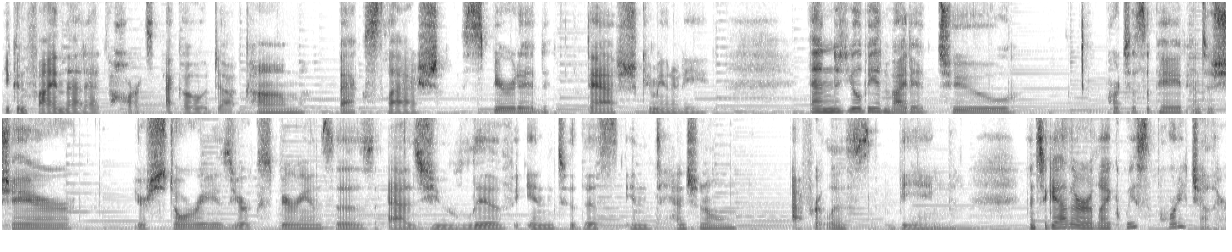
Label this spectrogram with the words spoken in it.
You can find that at heartsecho.com backslash spirited dash community. And you'll be invited to participate and to share your stories, your experiences as you live into this intentional, effortless being. And together, like we support each other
